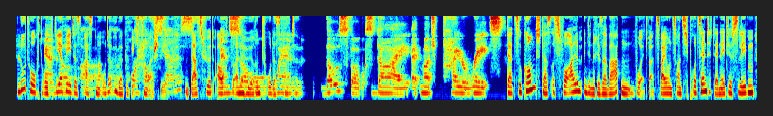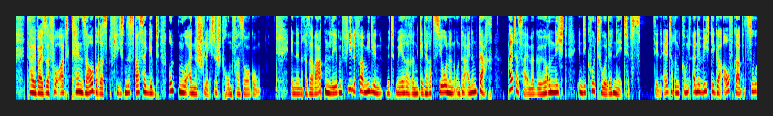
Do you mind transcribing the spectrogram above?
Bluthochdruck, Diabetes, Asthma oder Übergewicht zum Beispiel. Und das führt auch zu einer höheren Todesrate. Dazu kommt, dass es vor allem in den Reservaten, wo etwa 22 Prozent der Natives leben, teilweise vor Ort kein sauberes, fließendes Wasser gibt und nur eine schlechte Stromversorgung. In den Reservaten leben viele Familien mit mehreren Generationen unter einem Dach. Altersheime gehören nicht in die Kultur der Natives. Den Älteren kommt eine wichtige Aufgabe zu,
